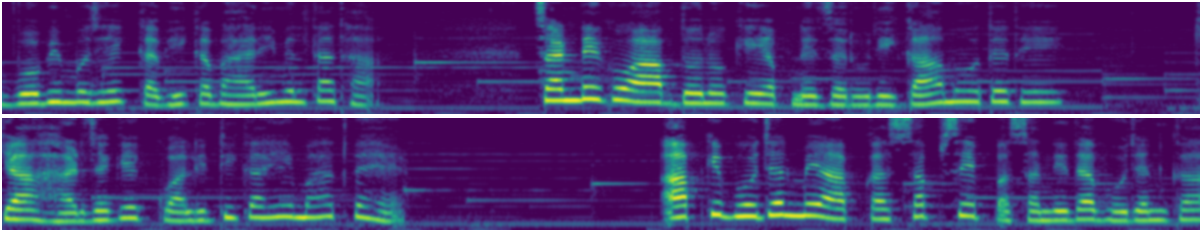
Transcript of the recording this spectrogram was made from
वो भी मुझे कभी कभार ही मिलता था। संडे को आप दोनों के अपने ज़रूरी काम होते थे। क्या हर जगह क्वालिटी का ही महत्व है? आपके भोजन में आपका सबसे पसंदीदा भोजन का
